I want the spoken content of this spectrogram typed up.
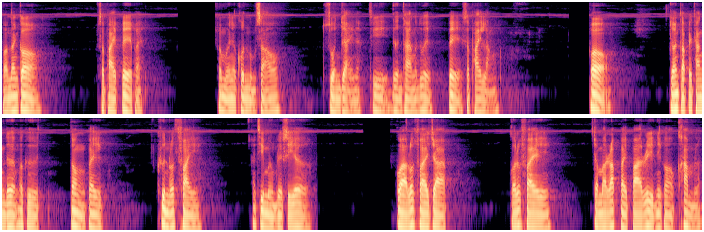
ตอนนั้นก็สะพายเป้ไป ก็เหมือนกับคนหนุ่มสาว ส่วนใหญ่นะที่เดินทางกันด้วยเป้สะพายหลัง ก็ย้อนกลับไปทางเดิมก็คือต้องไปขึ้นรถไฟ ที่เมืองเบรเซียร์กว่ารถไฟจากกว่ารถไฟจะมารับไปปารีสนี่ก็ค่ำแล้ว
